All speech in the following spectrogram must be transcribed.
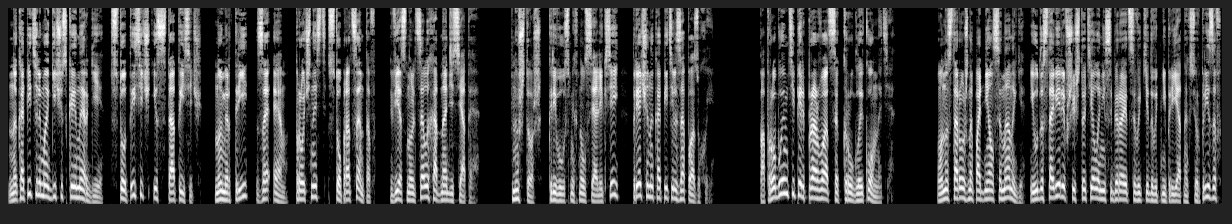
Накопитель магической энергии, 100 тысяч из 100 тысяч. Номер 3, ЗМ, прочность 100%, вес 0,1. Ну что ж, криво усмехнулся Алексей, пряча накопитель за пазухой. Попробуем теперь прорваться к круглой комнате. Он осторожно поднялся на ноги и, удостоверившись, что тело не собирается выкидывать неприятных сюрпризов,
